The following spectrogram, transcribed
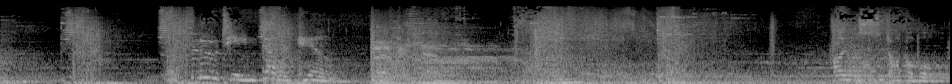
Blue team double kill. Unstoppable.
